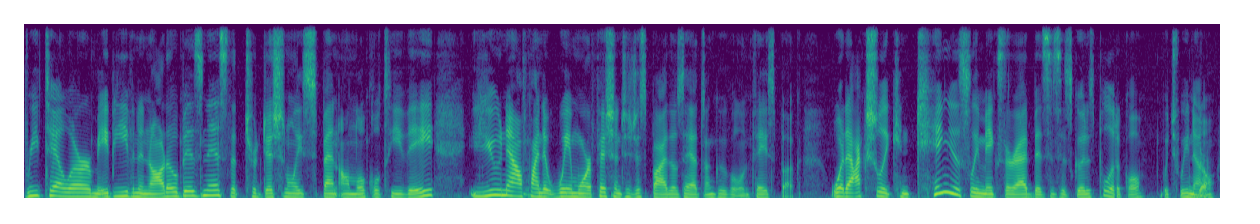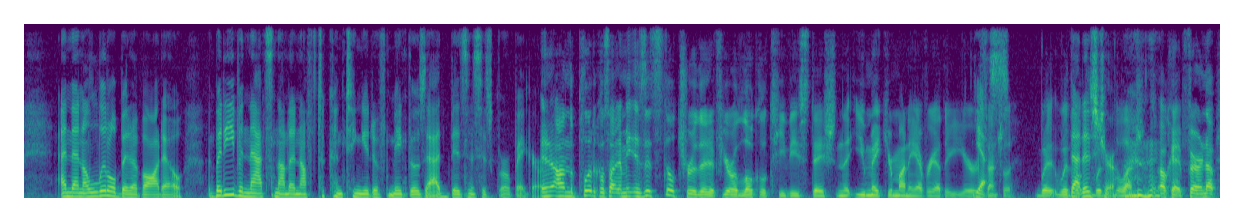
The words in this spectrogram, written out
retailer, maybe even an auto business that traditionally spent on local TV, you now find it way more efficient to just buy those ads on Google and Facebook. What actually continuously makes their ad business as good as political, which we know, yeah and then a little bit of auto. But even that's not enough to continue to make those ad businesses grow bigger. And on the political side, I mean, is it still true that if you're a local TV station that you make your money every other year, yes. essentially? With, with, that is with true. Elections? okay, fair enough.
